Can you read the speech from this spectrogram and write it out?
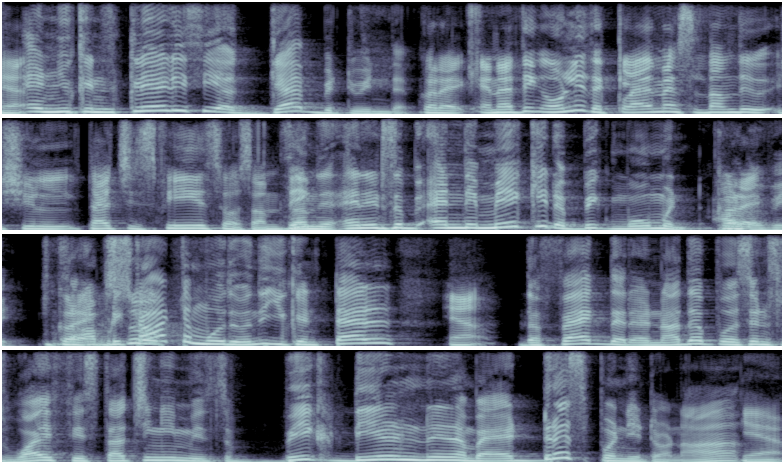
Yeah. and you can clearly see a gap between them. Correct. And I think only the climax தான் வந்து she'll touch his face or something. Something- And it's a, and they make it a big moment out Correct. of it. So Correct. அப்படி So- காட்டும் போது வந்து you can tell Yeah. the fact that another person's wife is touching him is a big deal நம்ம அட்ரஸ் பண்ணிட்டோம்னா Yeah.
